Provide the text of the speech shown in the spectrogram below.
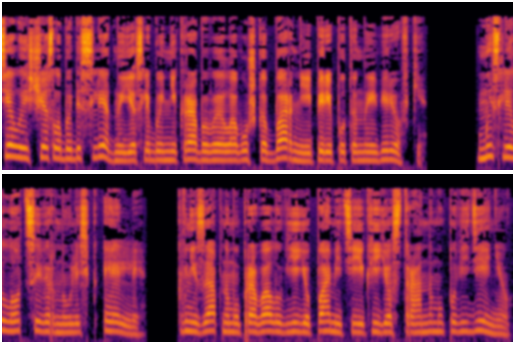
Тело исчезло бы бесследно, если бы не крабовая ловушка Барни и перепутанные веревки. Мысли Лотцы вернулись к Элли, к внезапному провалу в ее памяти и к ее странному поведению.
